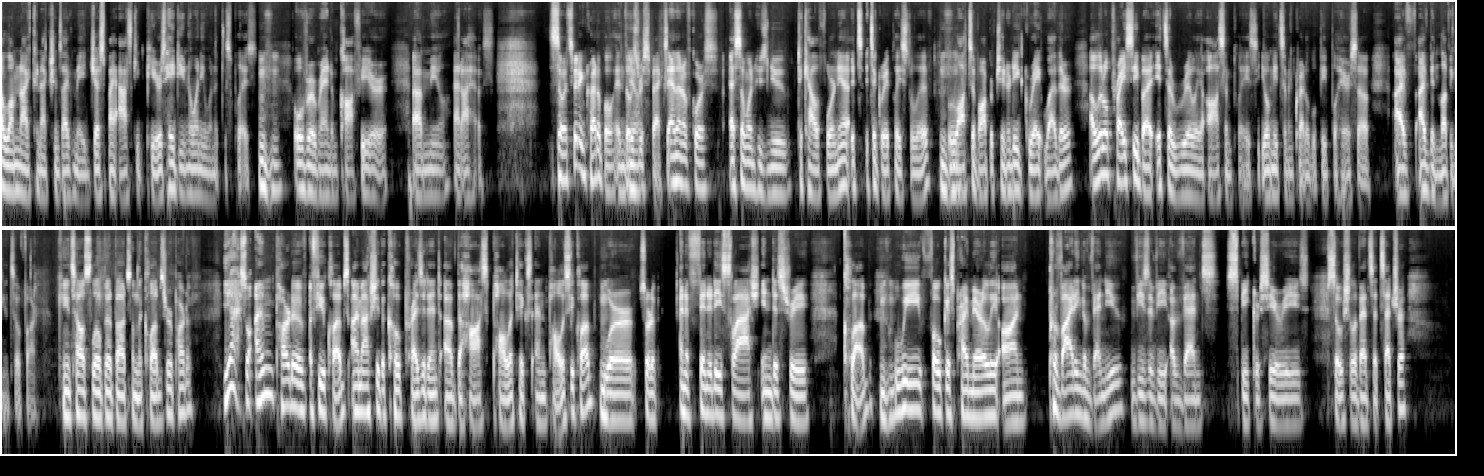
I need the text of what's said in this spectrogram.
alumni connections I've made just by asking peers, hey, do you know anyone at this place? Mm-hmm. Over a random coffee or a meal at iHouse. So it's been incredible in those Yeah. respects. And then of course, as someone who's new to California, it's it's a great place to live. Mm-hmm. Lots of opportunity, great weather. A little pricey, but it's a really awesome place. You'll meet some incredible people here. So I've I've been loving it so far. Can you tell us a little bit about some of the clubs you're a part of? Yeah, so I'm part of a few clubs. I'm actually the co-president of the Haas Politics and Policy Club. Hmm. We're sort of an affinity slash industry club. Mm-hmm. We focus primarily on providing a venue vis-a-vis events, speaker series, social events, etc.,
